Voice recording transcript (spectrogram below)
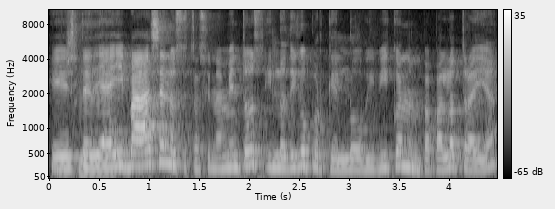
Este, Sí. de ahí vas en los estacionamientos, y lo digo porque lo viví cuando mi papá lo traía.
